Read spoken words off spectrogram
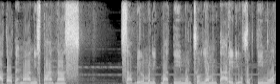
atau teh manis panas sambil menikmati munculnya mentari di ufuk timur.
